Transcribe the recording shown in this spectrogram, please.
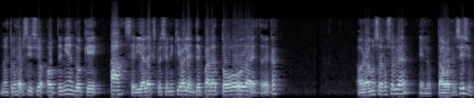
nuestro ejercicio, obteniendo que A sería la expresión equivalente para toda esta de acá. Ahora vamos a resolver el octavo ejercicio.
